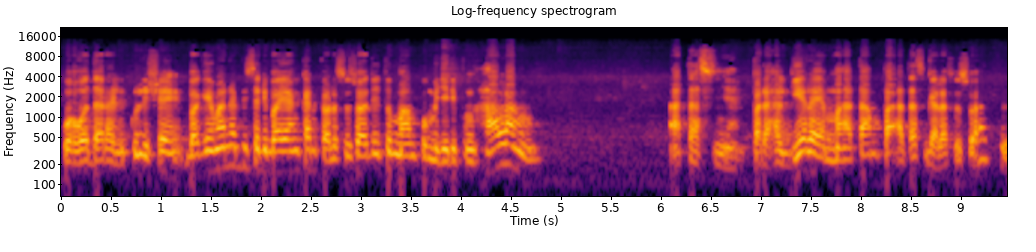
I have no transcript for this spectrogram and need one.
wa huwa darah kulli syai'. Bagaimana bisa dibayangkan kalau sesuatu itu mampu menjadi penghalang atasnya, padahal dialah yang maha tampak atas segala sesuatu.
